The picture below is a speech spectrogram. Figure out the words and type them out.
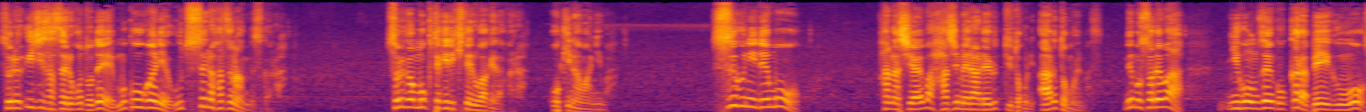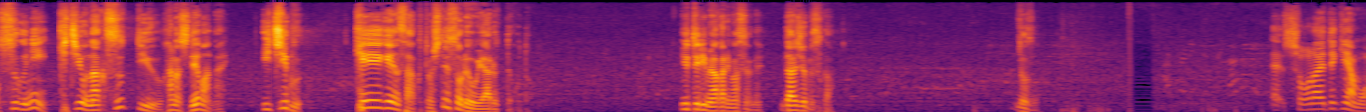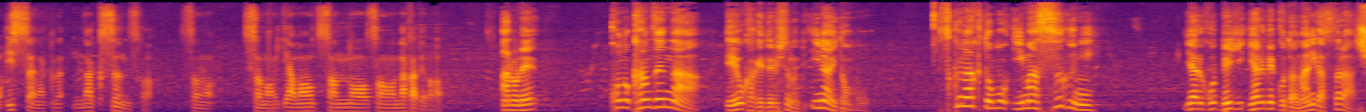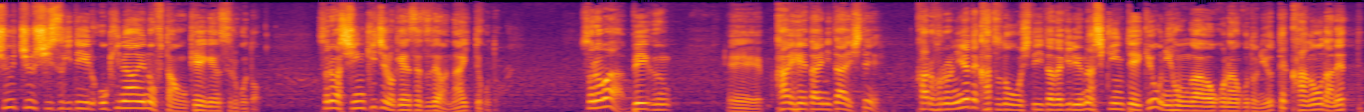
それを維持させることで向こう側には移せるはずなんですから。それが目的で来てるわけだから沖縄には。すぐにでも話し合いは始められるっていうところにあると思います。でもそれは日本全国から米軍をすぐに基地をなくすっていう話ではない。一部。軽減策としてそれをやるってこと。言ってる意味わかりますよね？大丈夫ですか？どうぞ。え将来的にはもう一切なくななくすんですか？そのその山本さんのその中では。あのねこの完全な絵を描けてる人なんていないと思う。少なくとも今すぐにやるこべきやるべきことは何かっつったら集中しすぎている沖縄への負担を軽減すること。それは新基地の建設ではないってことそれは米軍、えー海兵隊に対してカリフォルニアで活動をしていただけるような資金提供を日本側が行うことによって可能だねって。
